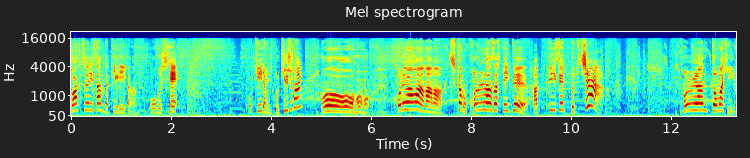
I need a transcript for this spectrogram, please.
こは普通にサンダーキリでいいかな防風して。オッケー、いいダメージ。これ急所ない？おーおーこれはまあまあまあ。しかも混乱させていく。ハッピーセットきちゃ混乱と麻痺。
